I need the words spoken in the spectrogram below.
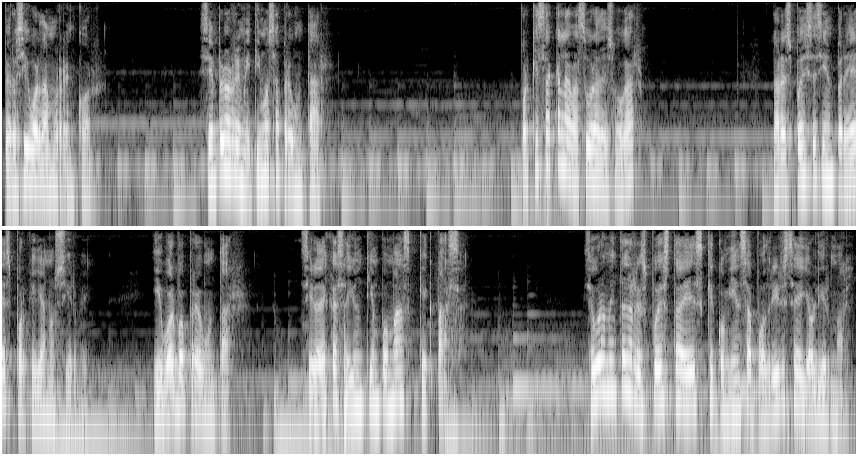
pero sí guardamos rencor. Siempre nos remitimos a preguntar, ¿Por qué saca la basura de su hogar? La respuesta siempre es porque ya no sirve. Y vuelvo a preguntar, si la dejas ahí un tiempo más, ¿qué pasa? Seguramente la respuesta es que comienza a podrirse y a oler mal.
